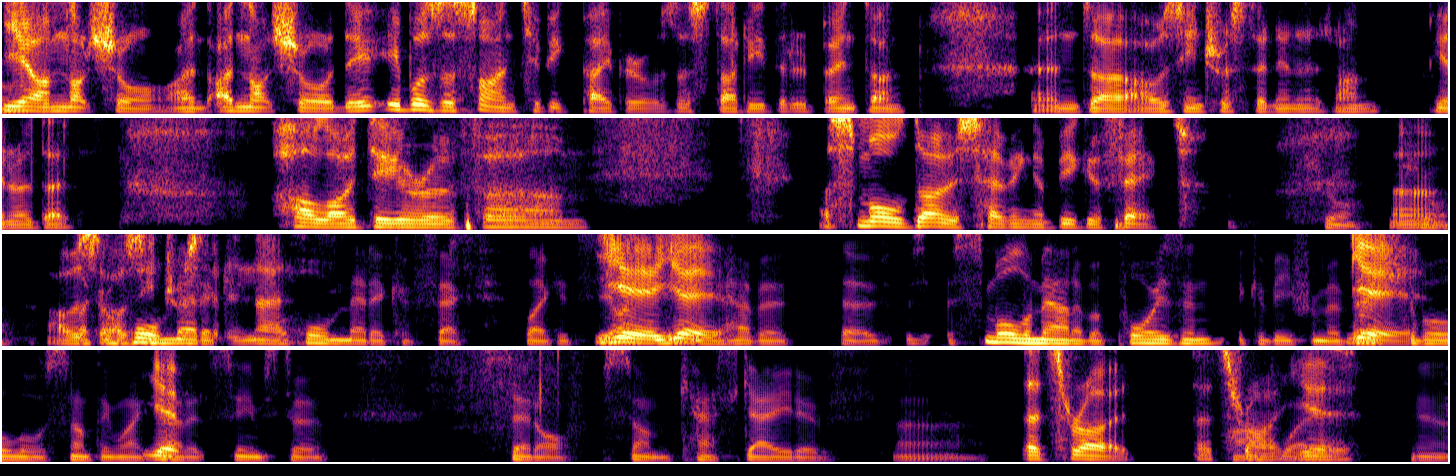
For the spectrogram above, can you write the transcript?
Yeah, on? I'm not sure. I, I'm not sure. It was a scientific paper. It was a study that had been done, and uh, I was interested in it. Um, you know that whole idea of um, a small dose having a big effect. Sure. Uh, sure. I was Like I was interested hormetic- in that. hormetic effect. Like it's Yeah, yeah. You have a, a, a small amount of a poison. It could be from a Yeah. vegetable or something like Yep. that. It seems to set off some cascade of uh, That's right. That's right. Yeah. Yeah.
